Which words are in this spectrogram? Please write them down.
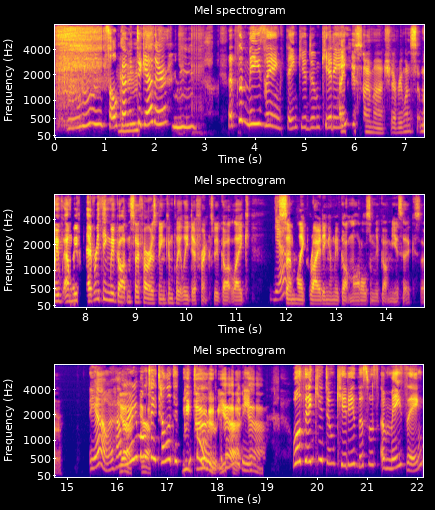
Mhm, It's all coming Mhm. together. That's amazing. Thank you, Doom Kitty. Thank you so much, everyone. So we've and we've everything we've gotten so far has been completely different because we've got like yeah. some like writing and we've got models and we've got music. So yeah, we have Yeah, very multi-talented we people. in do, yeah, yeah, Well, thank you, Doom Kitty. This was amazing.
